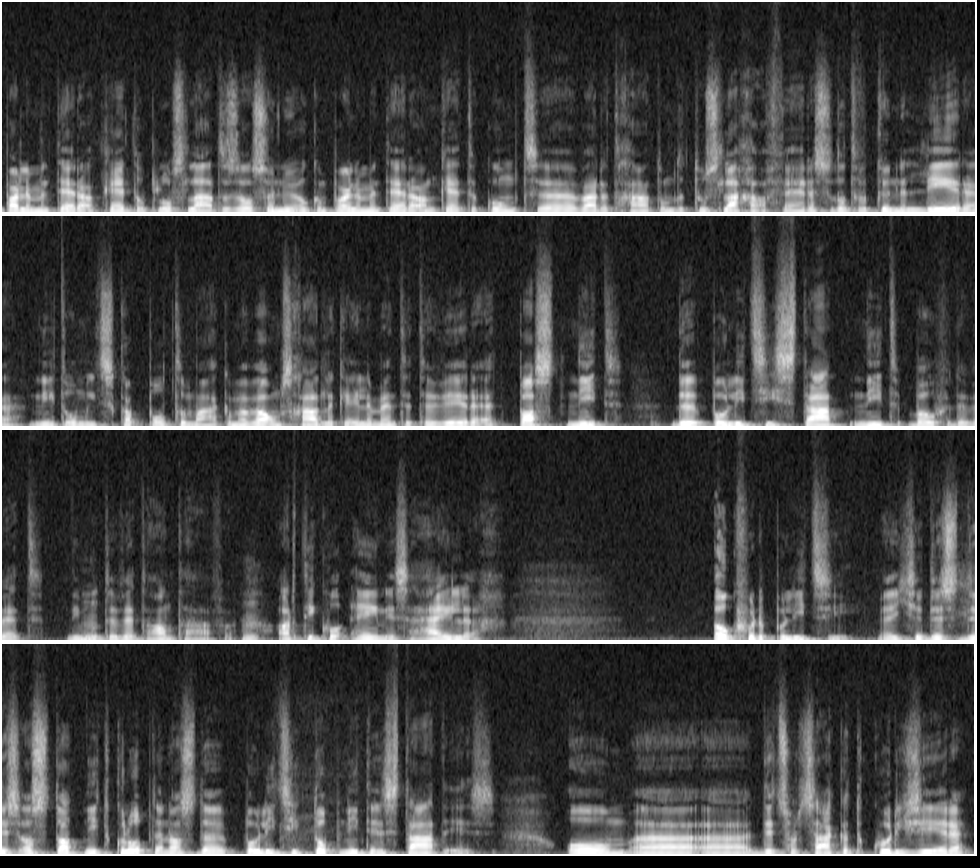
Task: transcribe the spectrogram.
parlementaire enquête op loslaten. Zoals er nu ook een parlementaire enquête komt eh, waar het gaat om de toeslagenaffaire. Zodat we kunnen leren. Niet om iets kapot te maken, maar wel om schadelijke elementen te weren. Het past niet. De politie staat niet boven de wet. Die Hm. moet de wet handhaven. Hm. Artikel 1 is heilig. Ook voor de politie. Weet je? Dus, dus als dat niet klopt en als de politietop niet in staat is om dit soort zaken te corrigeren,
